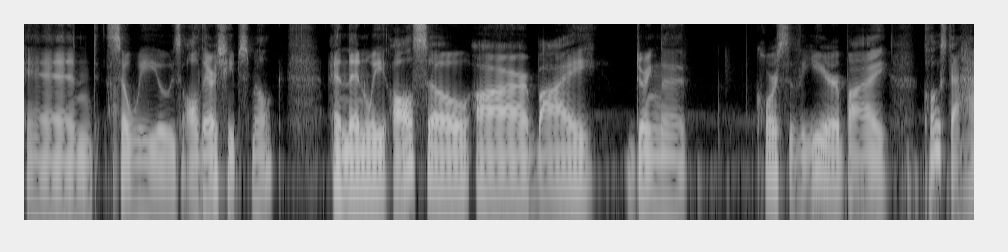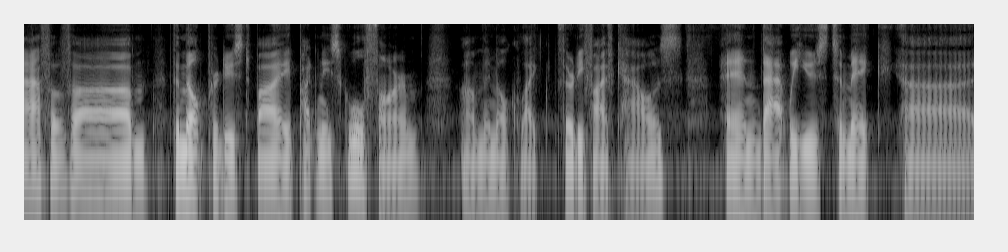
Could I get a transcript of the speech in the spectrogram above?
And so we use all their sheep's milk. And then we also are by during the course of the year by close to half of um, the milk produced by Putney School Farm. Um, they milk like 35 cows, and that we use to make uh,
